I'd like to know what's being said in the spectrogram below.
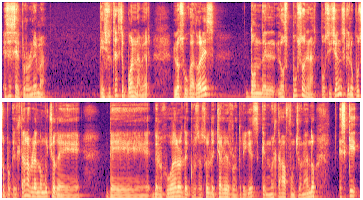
Ese es el problema. Y si ustedes se ponen a ver, los jugadores donde los puso en las posiciones que lo puso, porque están hablando mucho de, de, los jugadores de Cruz Azul, de Charles Rodríguez, que no estaba funcionando, es que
